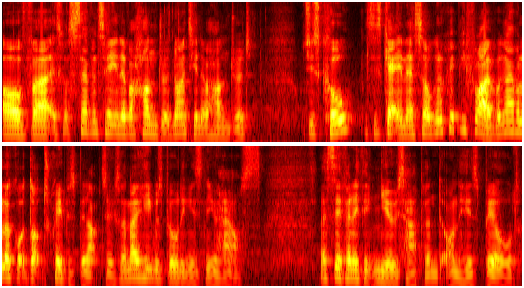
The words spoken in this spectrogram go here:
of uh, it's got 17 of 100, 19 of 100, which is cool. This is getting there. So I'm going to quickly fly. We're going to have a look at what Doctor Creeper's been up to. So I know he was building his new house. Let's see if anything new's happened on his build.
